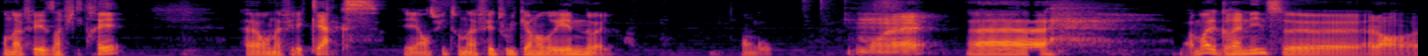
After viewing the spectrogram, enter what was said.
On a fait les Infiltrés. Euh, on a fait les Clerks. Et ensuite, on a fait tout le calendrier de Noël. En gros. Ouais. Euh, bah moi, le Gremlins, alors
